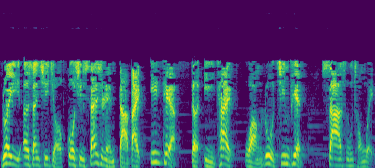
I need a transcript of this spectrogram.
锐意二三七九过去三十年打败英特尔的以太网络晶片，杀出重围。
